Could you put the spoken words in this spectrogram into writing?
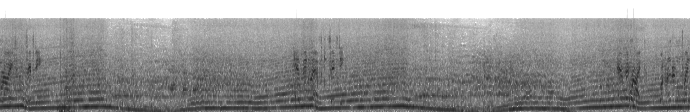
Hairpin right, 50. Hairpin left, 50. Hairpin right, 120.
